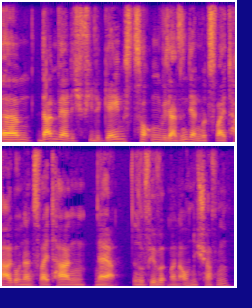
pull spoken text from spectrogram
Ähm, dann werde ich viele Games zocken. Wie gesagt, sind ja nur zwei Tage und an zwei Tagen, naja, so viel wird man auch nicht schaffen.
